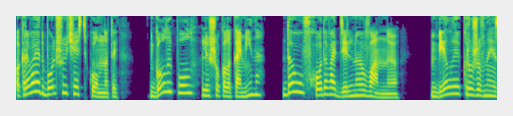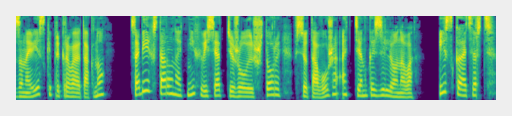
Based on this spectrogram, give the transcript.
покрывает большую часть комнаты, голый пол лишь около камина, да у входа в отдельную ванную. Белые кружевные занавески прикрывают окно, с обеих сторон от них висят тяжелые шторы все того же оттенка зеленого, и скатерть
